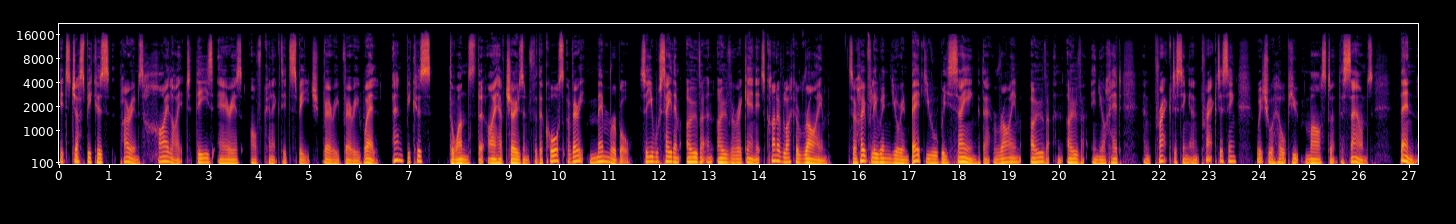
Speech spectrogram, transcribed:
It's just because poems highlight these areas of connected speech very, very well. And because the ones that I have chosen for the course are very memorable. So you will say them over and over again. It's kind of like a rhyme. So hopefully, when you're in bed, you will be saying that rhyme over and over in your head and practicing and practicing, which will help you master the sounds. Then,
